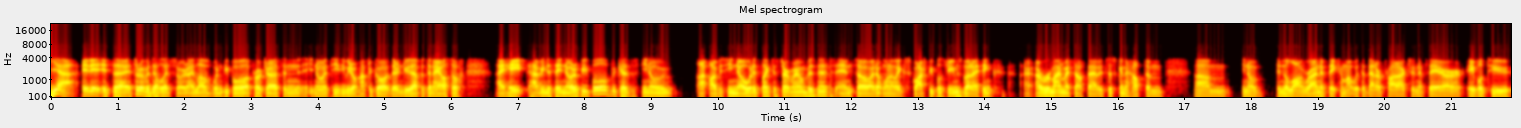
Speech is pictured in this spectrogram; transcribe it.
yeah, it, it's a it's sort of a double edged sword. I love when people approach us and you know it's easy. We don't have to go out there and do that. But then I also I hate having to say no to people because you know I obviously know what it's like to start my own business, and so I don't want to like squash people's dreams. But I think I, I remind myself that it's just going to help them, um, you know, in the long run if they come out with a better product and if they are able to,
